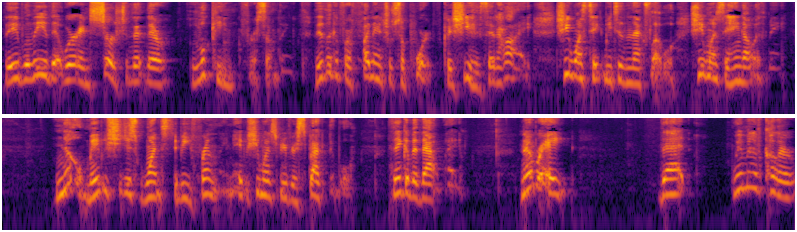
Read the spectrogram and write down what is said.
They believe that we're in search, that they're looking for something. They're looking for financial support because she has said hi. She wants to take me to the next level. She wants to hang out with me. No, maybe she just wants to be friendly. Maybe she wants to be respectable. Think of it that way. Number eight, that women of color,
